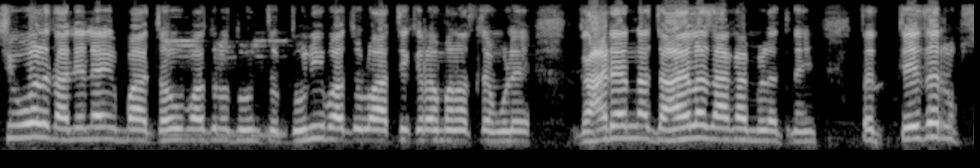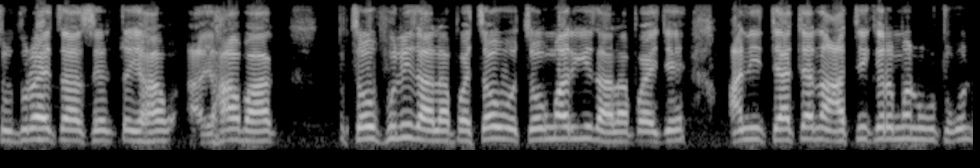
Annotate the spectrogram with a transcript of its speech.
चिवळ झालेला आहे. बा जाऊ बाजूला दोन दोन्ही बाजूला अतिक्रमण असल्यामुळे गाड्यांना जायला जागा मिळत नाही. तर ते जर सुधारायचं असेल तर ह्या हा भाग चौफुली झाला पाहिजे चौ चौमार्गी झाला पाहिजे आणि त्याच्यानं अतिक्रमण उठवून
